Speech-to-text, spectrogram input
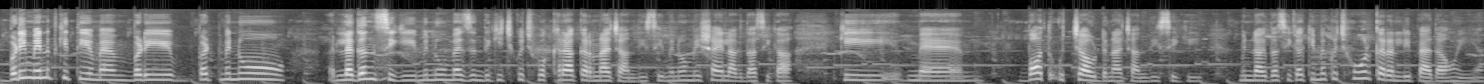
ਬੜੀ ਮਿਹਨਤ ਕੀਤੀ ਹੈ ਮੈਂ ਬੜੀ ਬਟ ਮੈਨੂੰ ਲਗਨ ਸੀਗੀ ਮੈਨੂੰ ਮੈਂ ਜ਼ਿੰਦਗੀ 'ਚ ਕੁਝ ਵੱਖਰਾ ਕਰਨਾ ਚਾਹੁੰਦੀ ਸੀ। ਮੈਨੂੰ ਹਮੇਸ਼ਾ ਇਹ ਲੱਗਦਾ ਸੀਗਾ ਕਿ ਮੈਂ ਬਹੁਤ ਉੱਚਾ ਉੱਡਣਾ ਚਾਹੁੰਦੀ ਸੀਗੀ। ਮੈਨੂੰ ਲੱਗਦਾ ਸੀਗਾ ਕਿ ਮੈਂ ਕੁਝ ਹੋਰ ਕਰਨ ਲਈ ਪੈਦਾ ਹੋਈ ਹਾਂ।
